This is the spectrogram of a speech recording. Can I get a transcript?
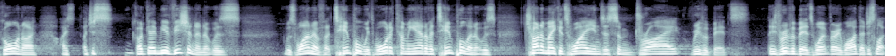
Gone. I, I, I just God gave me a vision, and it was it was one of a temple with water coming out of a temple, and it was trying to make its way into some dry riverbeds. These riverbeds weren't very wide, they're just like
